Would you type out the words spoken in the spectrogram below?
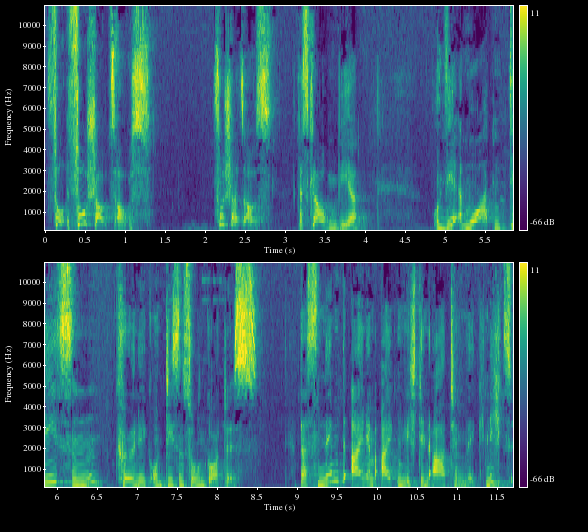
So, so schaut's aus. So schaut's aus. Das glauben wir. Und wir ermorden diesen König und diesen Sohn Gottes das nimmt einem eigentlich den Atem weg. Nichts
